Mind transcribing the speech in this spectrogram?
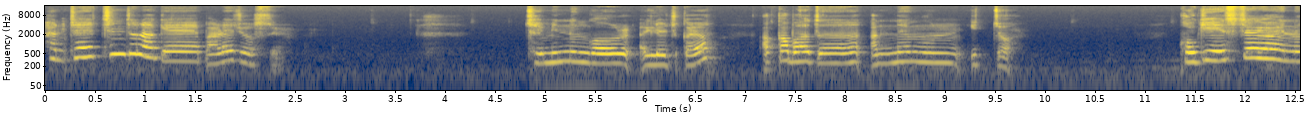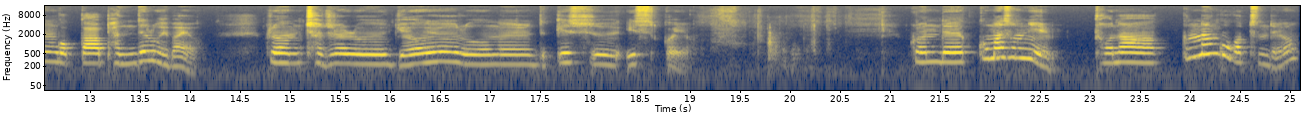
한 채 친절하게 말해주었어요. 재밌는 걸 알려줄까요? 아까 받은 안내문 있죠? 거기에 쓰여 있는 것과 반대로 해봐요. 그럼 저절로 여유로움을 느낄 수 있을 거예요. 그런데 꼬마 손님, 전화 끝난 것 같은데요?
